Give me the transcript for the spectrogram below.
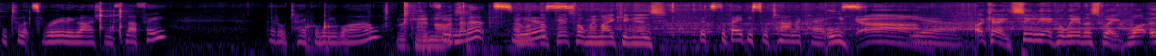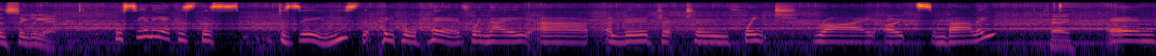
until it's really light and fluffy. That'll take a wee while. Okay, a nice. few minutes, And yes. the first one we're making is... It's the baby sultana cake. Oh, yeah. Yeah. Okay, Celiac Awareness Week. What is celiac? Well, celiac is this disease that people have when they are allergic to wheat, rye, oats, and barley. Okay. And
